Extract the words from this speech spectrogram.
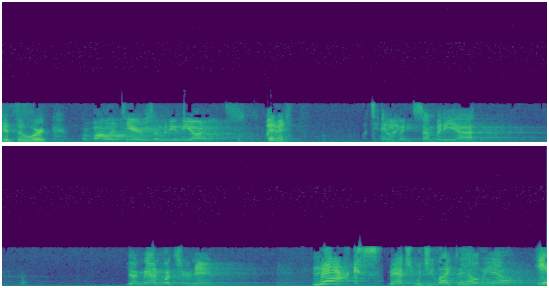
get to work. A volunteer, somebody in the audience. Wait a minute. Anybody, somebody, uh... Young man, what's your name? Max. Max, would you like to help me out? Yeah.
